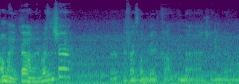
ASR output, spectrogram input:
Oh my god, I wasn't sure if I was going to get caught in that actually, no.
